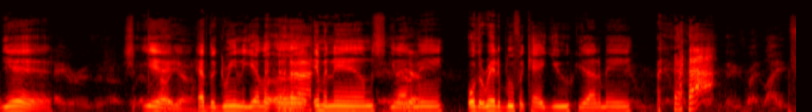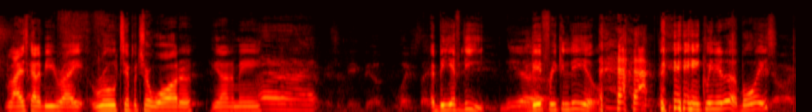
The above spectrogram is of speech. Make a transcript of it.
Yeah. caterers. Uh, Sh- whatever. Yeah. Oh, yeah. Have the green, the yellow uh, M&Ms, you know what I mean? Or the red and blue for KU, you know what I mean? Lights. Lights gotta be right. Room temperature water, you know what I mean? It's a big deal. What'd you say? A BFD. yeah. Big freaking deal. and clean it up, boys. Y'all, in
